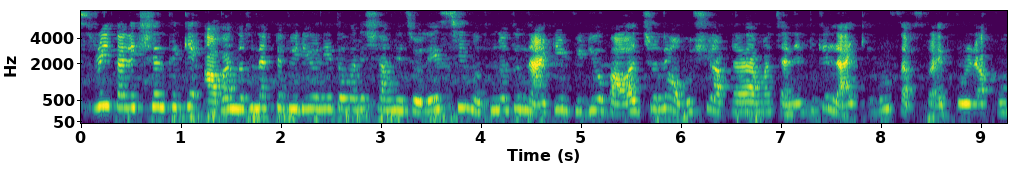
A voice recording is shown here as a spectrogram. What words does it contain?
শ্রী কালেকশন থেকে আবার নতুন একটা ভিডিও নিয়ে তোমাদের সামনে চলে এসেছি। নতুন নতুন নাইটির ভিডিও পাওয়ার জন্য অবশ্যই আপনারা আমার চ্যানেলটিকে লাইক এবং সাবস্ক্রাইব করে রাখুন।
